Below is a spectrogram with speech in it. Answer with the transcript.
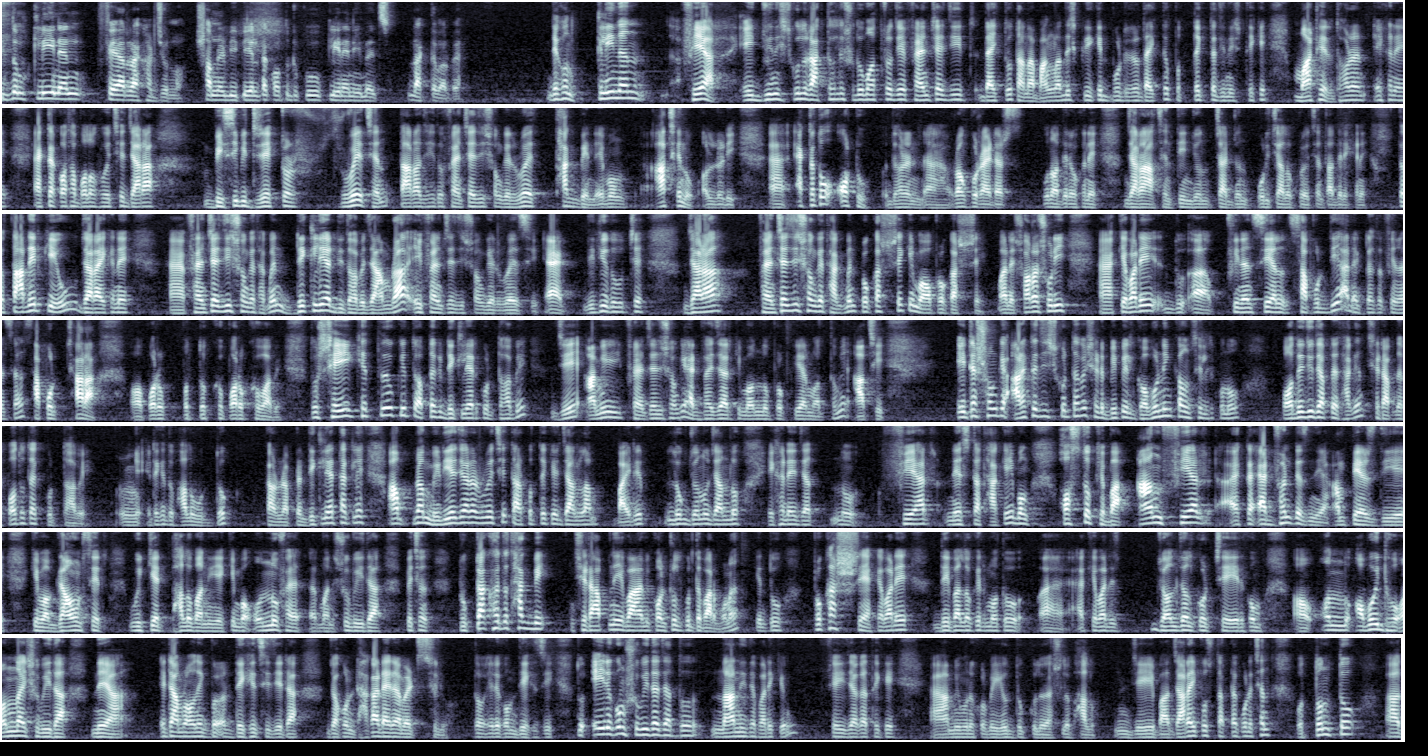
একদম ক্লিন অ্যান্ড ফেয়ার রাখার জন্য, সামনের বিপিএলটা কতটুকু ক্লিন অ্যান্ড ইমেজ রাখতে পারবে? দেখুন ক্লিন অ্যান্ড ফেয়ার এই জিনিসগুলো রাখতে হলে শুধুমাত্র যে ফ্র্যাঞ্চাইজির দায়িত্ব তা না, বাংলাদেশ ক্রিকেট বোর্ডেরও দায়িত্ব প্রত্যেকটা জিনিস থেকে মাঠের। ধরেন, এখানে একটা কথা বলা হয়েছে, যারা বিসিবি ডিরেক্টর রয়েছেন, তারা যেহেতু ফ্র্যাঞ্চাইজির সঙ্গে রয়ে থাকবেন এবং আছেনও অলরেডি একটা তো অটো, ধরেন রংপুর রাইডার্স ওনাদের ওখানে যারা আছেন, তিনজন, চারজন পরিচালক রয়েছেন তাদের এখানে। তো তাদেরকেও যারা এখানে ফ্র্যাঞ্চাইজির সঙ্গে থাকবেন ডিক্লিয়ার দিতে হবে যে আমরা এই ফ্র্যাঞ্চাইজির সঙ্গে রয়েছি। এক। দ্বিতীয়ত হচ্ছে, যারা ফ্র্যাঞ্চাইজির সঙ্গে থাকবেন প্রকাশ্যে কিংবা অপ্রকাশ্যে। মানে সরাসরি একেবারে ফিনান্সিয়াল সাপোর্ট দিয়ে আর একটা হচ্ছে ফিনান্সিয়াল সাপোর্ট ছাড়া প্রত্যক্ষ, পরোক্ষভাবে। তো সেই ক্ষেত্রেও কিন্তু আপনাকে ডিক্লেয়ার করতে হবে যে আমি ফ্র্যাঞ্চাইজির সঙ্গে অ্যাডভাইজার কিংবা অন্য প্রক্রিয়ার মাধ্যমে আছি। এটার সঙ্গে আরেকটা জিনিস করতে হবে, সেটা বিপিএল গভর্নিং কাউন্সিলের কোনো পদে যদি আপনি থাকেন, সেটা আপনার পদত্যাগ করতে হবে। এটা কিন্তু ভালো উদ্যোগ, কারণ আপনার ডিক্লেয়ার থাকলে আমরা মিডিয়া যারা রয়েছে, তারপর থেকে জানলাম, বাইরের লোকজনও জানলো, এখানে যেন ফেয়ারনেসটা থাকে এবং হস্তক্ষেপ বা আনফেয়ার একটা অ্যাডভান্টেজ নিয়ে আম্পায়ার্স দিয়ে কিংবা গ্রাউন্ডসের উইকেট ভালো বানিয়ে কিংবা অন্য মানে সুবিধা পেছন টুকটাক হয়তো থাকবে, সেটা আপনি বা আমি কন্ট্রোল করতে পারব না। কিন্তু প্রকাশ্যে একেবারে দেবালোকের মতো একেবারে জল জল করছে, এরকম অন্য, অবৈধ অন্যায় সুবিধা নেয়া, এটা আমরা অনেকবার দেখেছি যেটা যখন ঢাকা ডাইনামাইটস ছিল, তো এরকম দেখেছি। তো এইরকম সুবিধা যাতে না নিতে পারে কেউ সেই জায়গা থেকে আমি মনে করব এই উদ্যোগগুলো আসলে ভালো। যে বা যারাই প্রস্তাবটা করেছেন, অত্যন্ত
